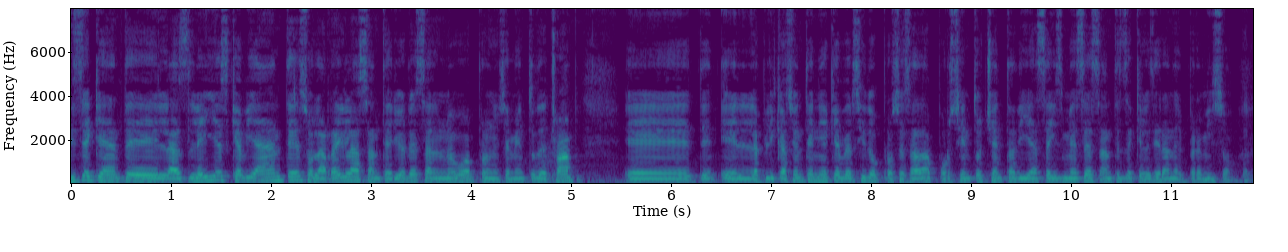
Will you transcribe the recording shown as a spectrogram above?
Dice que ante las leyes que había antes o las reglas anteriores al nuevo pronunciamiento de Trump, eh, eh, la aplicación tenía que haber sido procesada por 180 días, 6 meses antes de que les dieran el permiso. But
